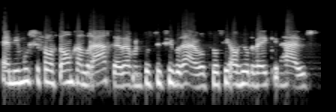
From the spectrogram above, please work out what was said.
En die moest ze vanaf dan gaan dragen. Dat was natuurlijk super raar, want ze was hier al heel de week in huis.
